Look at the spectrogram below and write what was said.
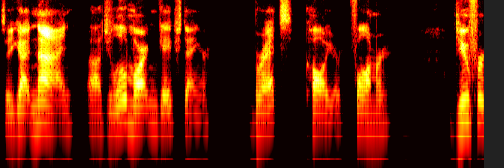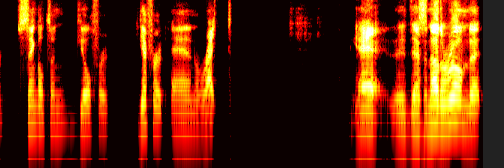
So you got nine: uh, Jalil Martin, Gabe Stenger, Bretts, Collier, Farmer, Buford, Singleton, Guilford, Gifford, and Wright. Yeah, there's another room that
